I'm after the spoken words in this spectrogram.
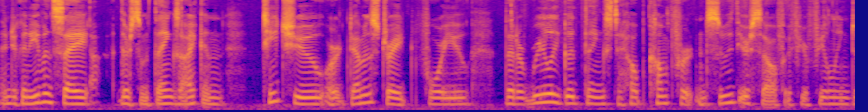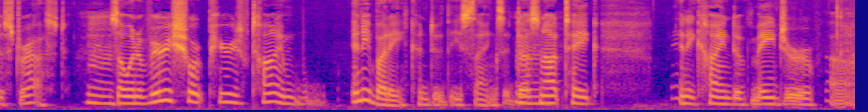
And you can even say, uh, there's some things I can teach you or demonstrate for you that are really good things to help comfort and soothe yourself if you're feeling distressed. Hmm. So, in a very short period of time, anybody can do these things. It does hmm. not take any kind of major. Uh,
